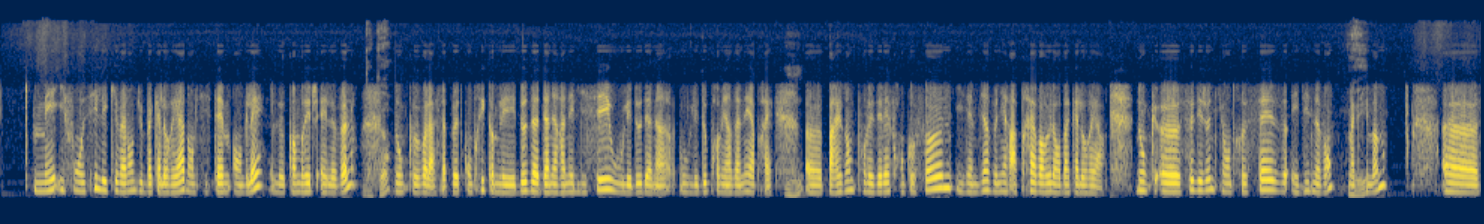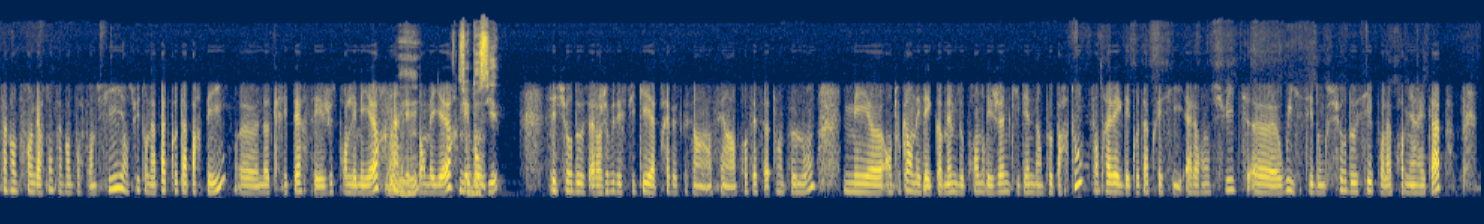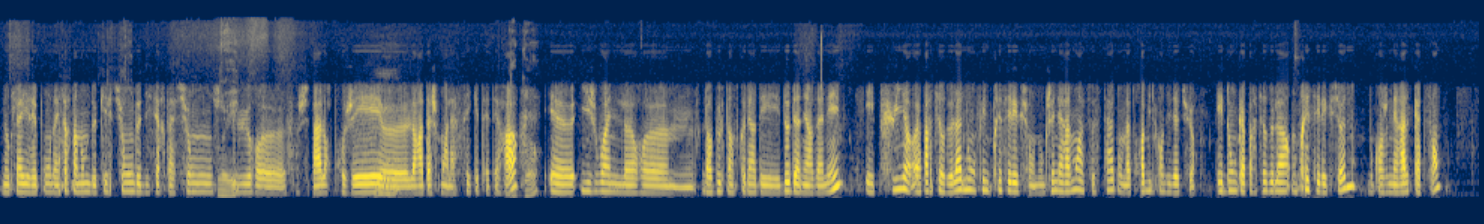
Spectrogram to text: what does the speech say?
Mais ils font aussi l'équivalent du baccalauréat dans le système anglais, le Cambridge A-Level. Donc euh, voilà, ça peut être compris comme les deux dernières années de lycée ou les deux, dernières, ou les deux premières années après. Mhm. Euh, par exemple, pour les élèves francophones, ils aiment bien venir après avoir eu leur baccalauréat. Donc, euh, c'est des jeunes qui ont entre 16 et 19 ans maximum. Euh, 50% de garçons, 50% de filles. Ensuite, on n'a pas de quota par pays. Euh, notre critère, c'est juste prendre les meilleurs, les Mhm. 100 meilleurs. Sur Mais bon, dossier c'est sur dose. Alors, je vais vous expliquer après parce que c'est un, c'est un process un peu long. Mais euh, en tout cas, on essaye quand même de prendre des jeunes qui viennent d'un peu partout, sans travailler avec des quotas précis. Alors ensuite, euh, oui, c'est donc sur dossier pour la première étape. Donc là, ils répondent à un certain nombre de questions, de dissertations Oui. sur, euh, je sais pas, leur projet, Mhm. leur attachement à l'Afrique, etc. Ils joignent leur, leur bulletin scolaire des deux dernières années. Et puis, à partir de là, nous, on fait une présélection. Donc, généralement, à ce stade, on a 3000 candidatures. Et donc, à partir de là, on présélectionne, donc en général 400.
